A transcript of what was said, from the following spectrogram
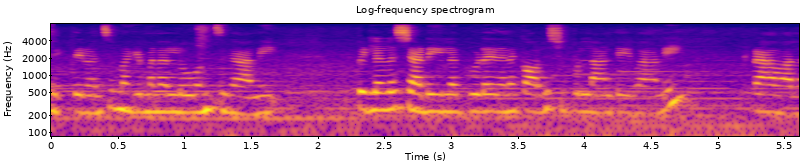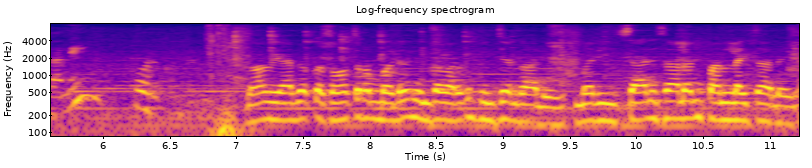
శక్తి నుంచి మాకు ఏమైనా లోన్స్ కానీ పిల్లల స్టడీలకు కూడా ఏదైనా స్కాలర్షిప్ లాంటివి కానీ రావాలని కోరుకుంటున్నాను నాకు యాభై ఒక్క సంవత్సరం పడేది ఇంతవరకు పింఛన్ రాలేదు. మరి సారి సాలని పనులు అవుతాయి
